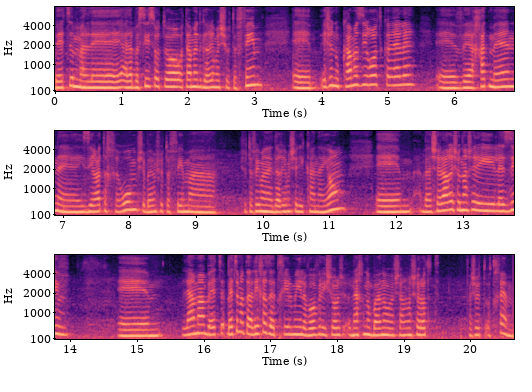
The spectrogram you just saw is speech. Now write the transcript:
בעצם על, על הבסיס אותו, אותם אתגרים משותפים. יש לנו כמה זירות כאלה ואחת מהן היא זירת החירום שבהם שותפים השותפים הנהדרים שלי כאן היום והשאלה הראשונה שלי היא לזיו למה בעצם, בעצם התהליך הזה התחיל מלבוא ולשאול, אנחנו באנו ושאלנו שאלות פשוט אתכם,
